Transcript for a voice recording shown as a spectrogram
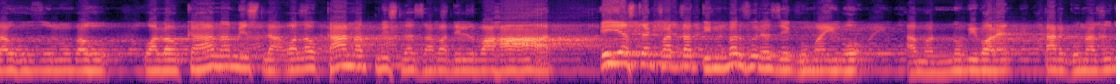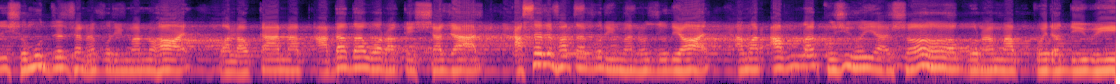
লাহু এই যে ঘুমাইবো। তার গুণা যদি সমুদ্রের ফেনা পরিমাণ হয়, ওয়ালাউ কানাত আদাদা ওয়ারাকিস সাজার আসের ফাতা পরিমাণও যদি হয়, আমার আল্লাহ খুশি হইয়া সব গুণা মাফ করে দিবি।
